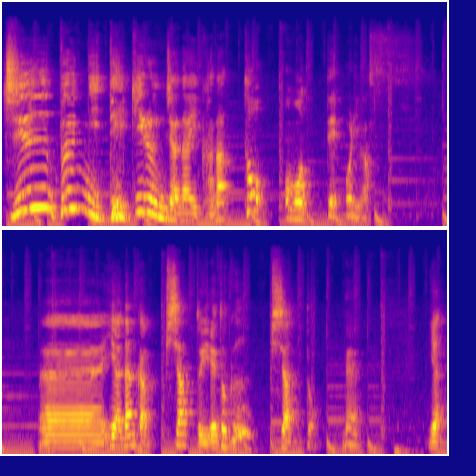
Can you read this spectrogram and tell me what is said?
十分にできるんじゃないかなと思っております。えー、いや、なんかピシャッと入れとく？ピシャッと。ね。いや、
